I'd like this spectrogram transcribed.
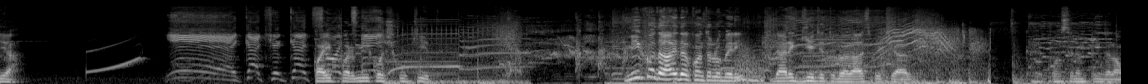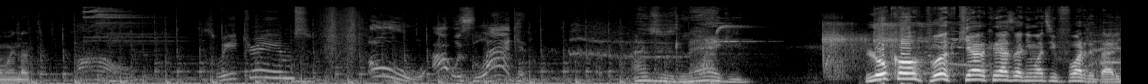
Ia. Piper, Mico și cu Kid. Mico, da, ai de controlul Berry, dar are gadgetul ăla special. Poate să-l împingă la un moment dat. Sweet dreams. Oh, I was lagging. I was lagging. Loco, bă, chiar creează animații foarte tari.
